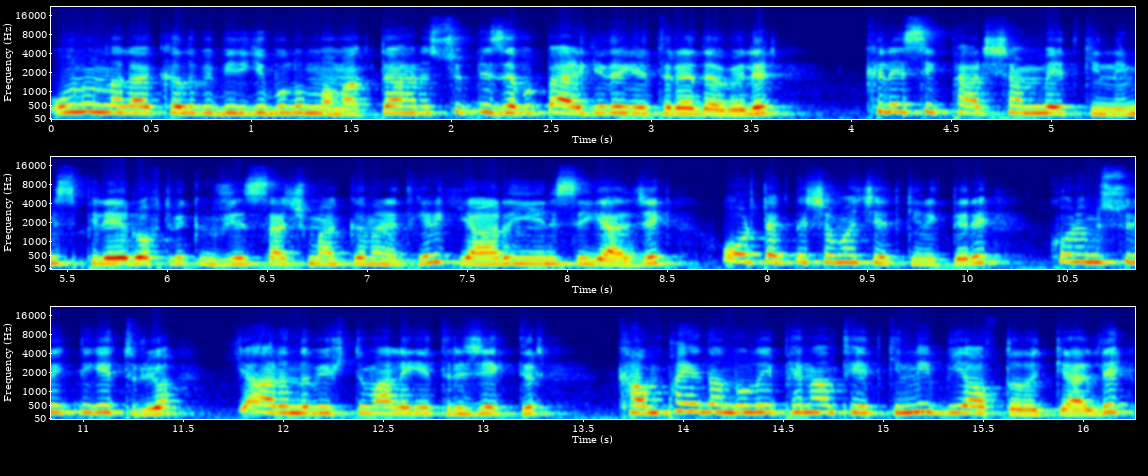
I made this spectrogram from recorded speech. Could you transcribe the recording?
Onunla alakalı bir bilgi bulunmamakta. Hani sürpriz yapıp belki de getirebilir. Klasik perşembe etkinliğimiz Player of the Week ücretsiz açma hakkı etkinlik. Yarın yenisi gelecek. Ortaklaşa maç etkinlikleri Konami sürekli getiriyor. Yarın da büyük ihtimalle getirecektir. Kampanyadan dolayı penaltı etkinliği bir haftalık geldi.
